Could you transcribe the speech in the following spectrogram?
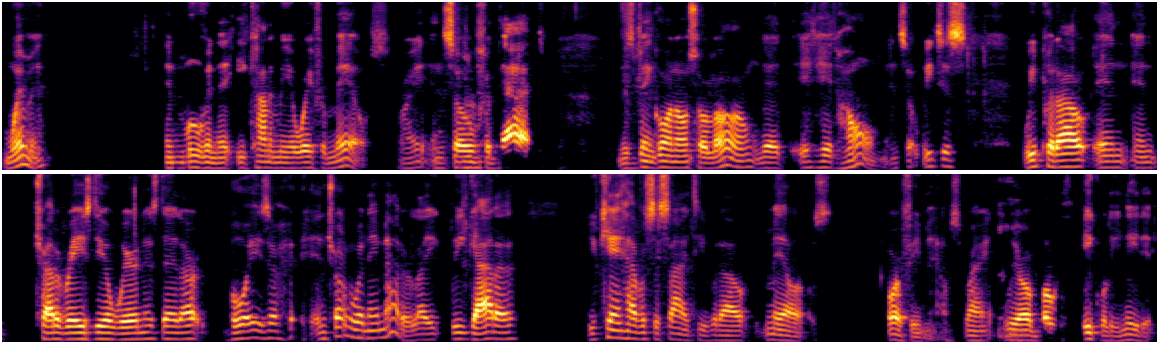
women and moving the economy away from males, right? And so mm-hmm. for that, it's been going on so long that it hit home and so we just we put out and and try to raise the awareness that our boys are in trouble when they matter like we gotta you can't have a society without males or females right mm-hmm. we are both equally needed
